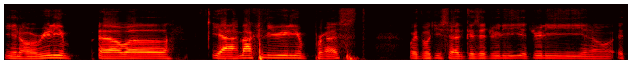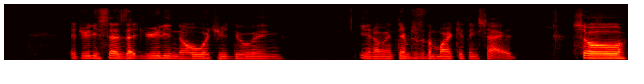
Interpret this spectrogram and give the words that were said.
you know, really uh, well. Yeah, I'm actually really impressed with what you said because it really, it really, you know, it it really says that you really know what you're doing, you know, in terms of the marketing side. So,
